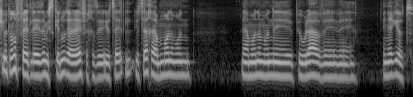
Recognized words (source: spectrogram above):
כאילו את לא נופלת לאיזה מסכנות, אלא להפך, זה יוצא, יוצא לך להמון המון, להמון המון אה, פעולה ו... ואנרגיות.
